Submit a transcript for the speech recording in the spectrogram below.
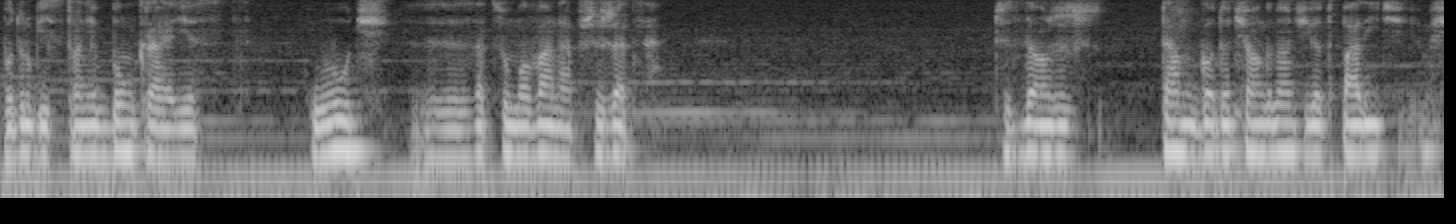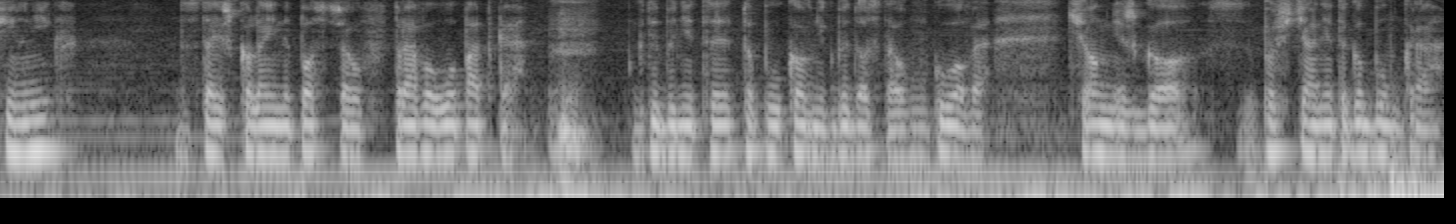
Po drugiej stronie bunkra jest łódź y, zacumowana przy rzece. Czy zdążysz tam go dociągnąć i odpalić silnik, dostajesz kolejny postrzał w prawą łopatkę. Gdyby nie ty, to pułkownik by dostał w głowę. Ciągniesz go z, po ścianie tego bunkra.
